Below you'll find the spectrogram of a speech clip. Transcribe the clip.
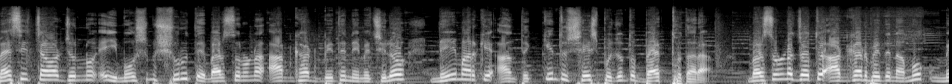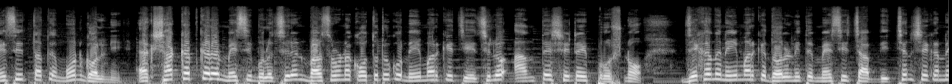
মেসি চাওয়ার জন্য এই মৌসুম শুরুতে বার্সেলোনা আটঘাট বেঁধে নেমেছিল। নেইমারকে আনতে কিন্তু শেষ পর্যন্ত ব্যর্থ তারা। বার্সেলোনা যত আটঘাট বেঁধে নামুক মেসির তাতে মন গলেনি। এক সাক্ষাৎকারে মেসি বলেছিলেন, বার্সেলোনা কতটুকু নেইমারকে চেয়েছিল আনতে সেটাই প্রশ্ন। যেখানে নেইমারকে দলে নিতে মেসি চাপ দিচ্ছেন, সেখানে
